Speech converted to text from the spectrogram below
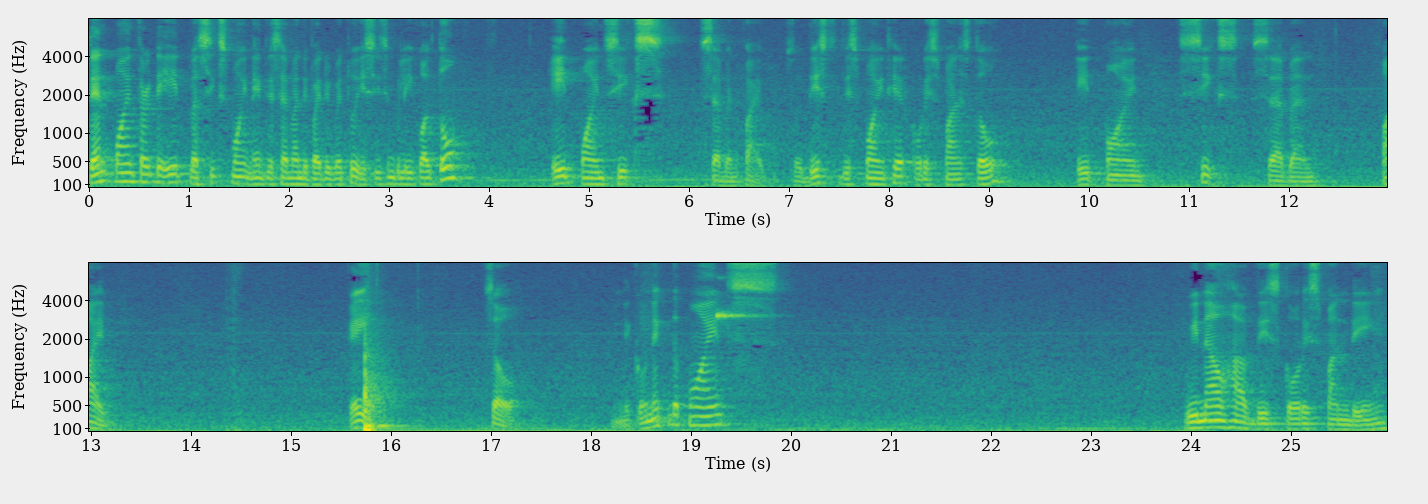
10.38 plus 6.97 divided by 2 is simply equal to 8.675 so this this point here corresponds to 8. 6, 7, 5. Okay. So, you connect the points, we now have this corresponding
